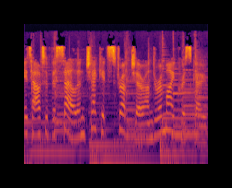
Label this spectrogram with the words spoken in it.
it out of the cell and check its structure under a microscope.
